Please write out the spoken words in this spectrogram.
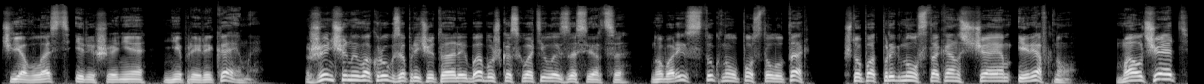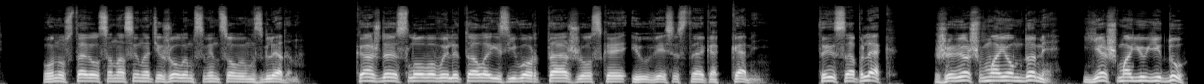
чья власть и решение непререкаемы. Женщины вокруг запричитали, бабушка схватилась за сердце, но Борис стукнул по столу так, что подпрыгнул стакан с чаем и рявкнул. «Молчать!» Он уставился на сына тяжелым свинцовым взглядом. Каждое слово вылетало из его рта, жесткое и увесистое, как камень. «Ты сопляк! Живешь в моем доме! Ешь мою еду!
